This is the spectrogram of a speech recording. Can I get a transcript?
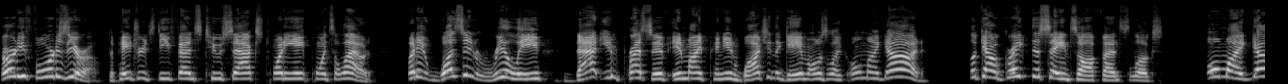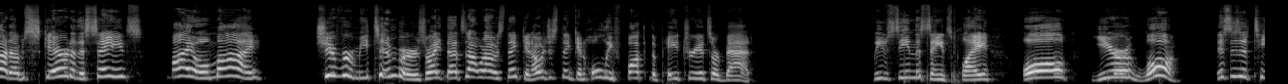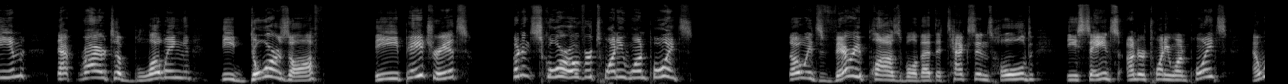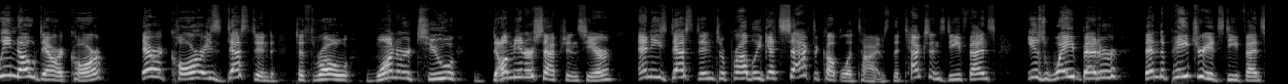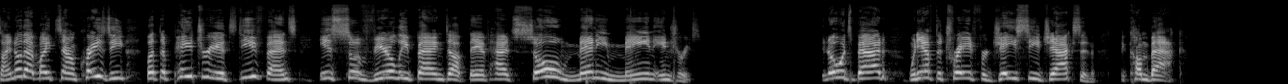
34 to 0. The Patriots defense, two sacks, 28 points allowed. But it wasn't really that impressive, in my opinion. Watching the game, I was like, oh my God, look how great the Saints offense looks. Oh my God, I'm scared of the Saints. My oh my. Shiver me timbers, right? That's not what I was thinking. I was just thinking, holy fuck, the Patriots are bad. We've seen the Saints play all year long. This is a team that prior to blowing the doors off, the Patriots couldn't score over 21 points. So it's very plausible that the Texans hold the Saints under 21 points. And we know Derek Carr. Derek Carr is destined to throw one or two dumb interceptions here, and he's destined to probably get sacked a couple of times. The Texans defense is way better than the Patriots defense. I know that might sound crazy, but the Patriots defense is severely banged up. They have had so many main injuries. You know what's bad? When you have to trade for J.C. Jackson to come back.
